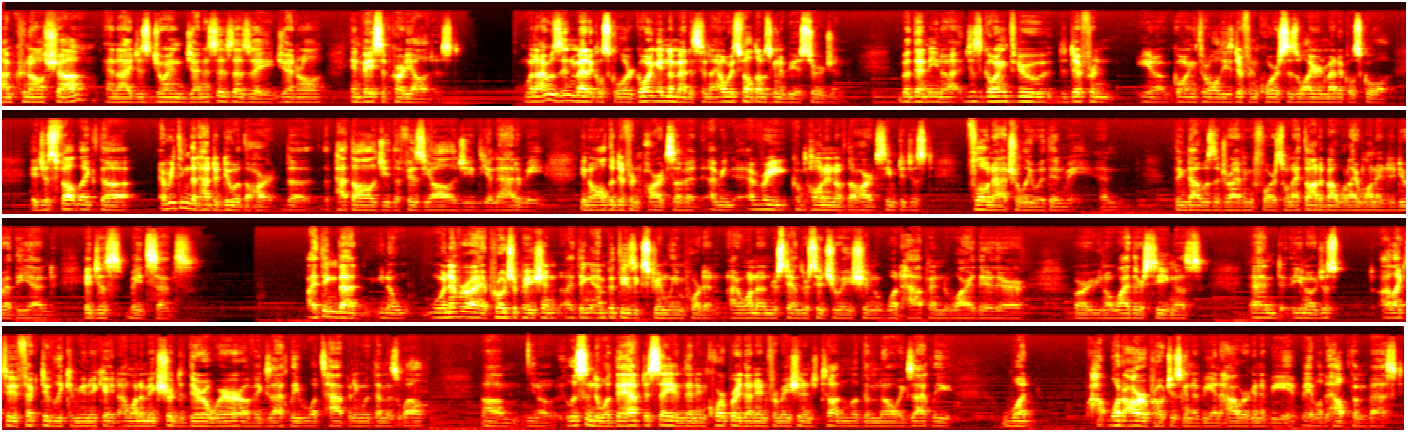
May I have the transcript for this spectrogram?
I'm Kunal Shah, and I just joined Genesis as a general invasive cardiologist. When I was in medical school or going into medicine, I always felt I was going to be a surgeon. But then, you know, just going through the different, you know, going through all these different courses while you're in medical school, it just felt like the everything that had to do with the heart, the the pathology, the physiology, the anatomy, you know, all the different parts of it. I mean, every component of the heart seemed to just flow naturally within me. And think that was the driving force. When I thought about what I wanted to do at the end, it just made sense. I think that, you know, whenever I approach a patient, I think empathy is extremely important. I want to understand their situation, what happened, why they're there, or, you know, why they're seeing us. And, you know, just I like to effectively communicate. I want to make sure that they're aware of exactly what's happening with them as well. Um, you know, listen to what they have to say and then incorporate that information and let them know exactly what what our approach is going to be and how we're going to be able to help them best.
